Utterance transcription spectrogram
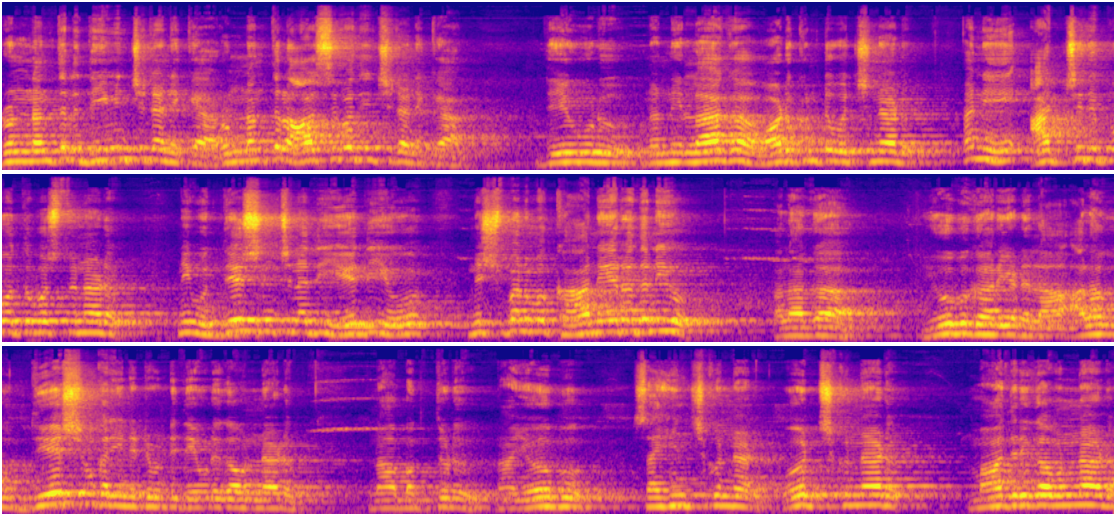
రెండంతలు దీవించడానిక? రెండంతలు ఆశీర్వదించడానిక? దేవుడు నన్ను ఇలాగా వాడుకుంటూ వచ్చినాడు. అని ఆశ్చర్యపోతూ వస్తున్నాడు. నీ ఉద్దేశించినది ఏదియో నిష్ఫలము కానేరదనియో. అలాగా యోబు గారి ఎడల అలా ఉద్దేశం కలిగినటువంటి దేవుడిగా ఉన్నాడు. నా భక్తుడు నా యోబు సహించుకున్నాడు ఓడ్చుకున్నాడు మాదిరిగా ఉన్నాడు.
